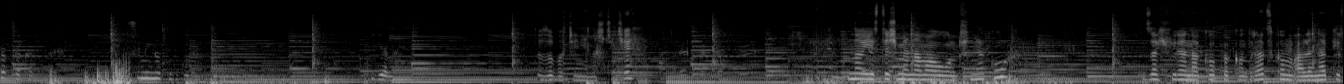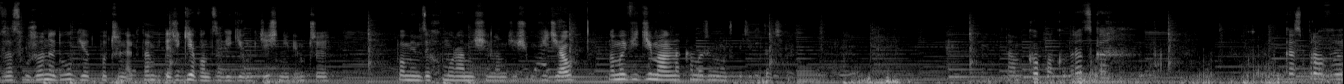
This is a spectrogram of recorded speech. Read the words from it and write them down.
To co Kasper? 3 minuty w górę. Idziemy. Do zobaczenia na szczycie. No i jesteśmy na Małołączniaku. Za chwilę na Kopę Kondracką, ale najpierw zasłużony długi odpoczynek. Tam widać Giewont za Ligią gdzieś, nie wiem czy pomiędzy chmurami się nam gdzieś uwidział. No my widzimy, ale na kamerze nie wiem czy będzie widać. Tam Kopa Konradzka, Kasprowy,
